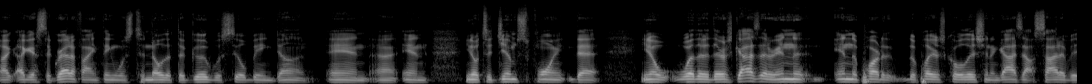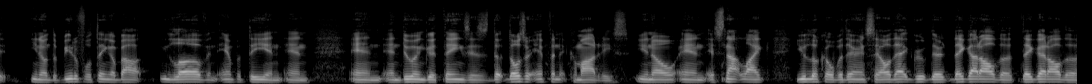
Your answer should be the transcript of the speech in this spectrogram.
I, I, guess the gratifying thing was to know that the good was still being done, and uh, and you know to Jim's point that you know whether there's guys that are in the in the part of the players coalition and guys outside of it, you know the beautiful thing about love and empathy and and and and doing good things is th- those are infinite commodities you know? And it's not like you look over there and say oh that group they got all the they got all the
